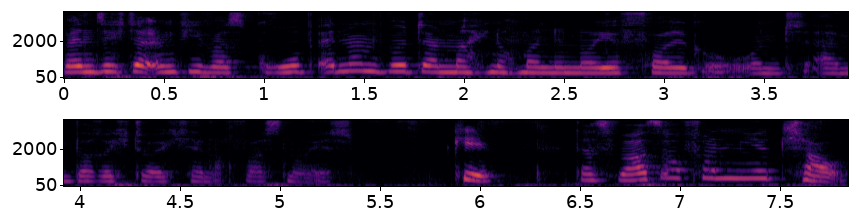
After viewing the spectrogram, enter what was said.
wenn sich da irgendwie was grob ändern wird, dann mache ich nochmal eine neue Folge und ähm, berichte euch dann noch was Neues. Okay, das war's auch von mir. Ciao.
